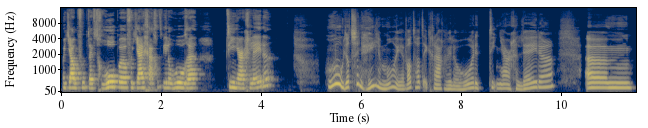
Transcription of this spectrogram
wat jou bijvoorbeeld heeft geholpen of wat jij graag had willen horen tien jaar geleden? Oeh, dat is een hele mooie. Wat had ik graag willen horen tien jaar geleden? Um,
